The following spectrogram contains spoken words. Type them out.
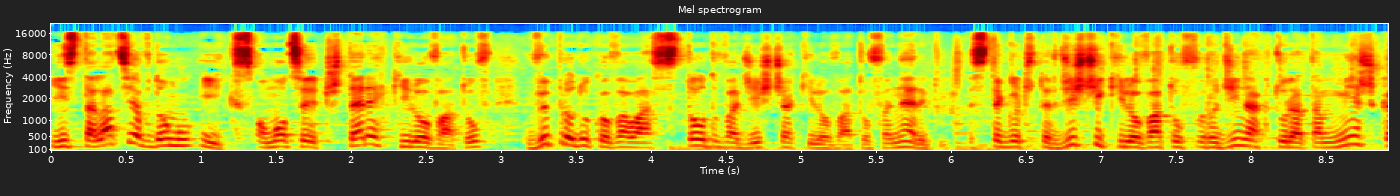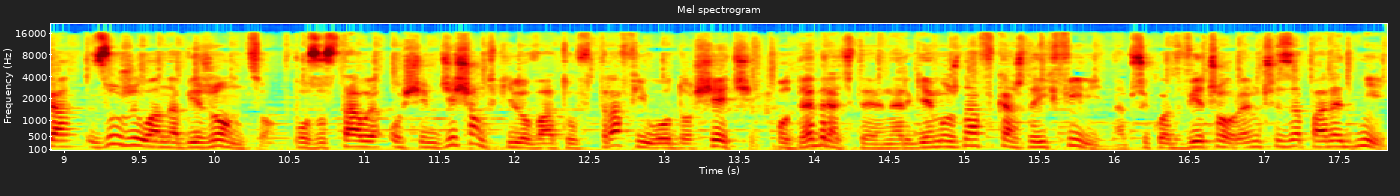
Instalacja w domu X o mocy 4 kW wyprodukowała 120 kW energii. Z tego 40 kW rodzina, która tam mieszka, zużyła na bieżąco. Pozostałe 80 kW trafiło do sieci. Odebrać tę energię można w każdej chwili, na przykład wieczorem czy za parę dni.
